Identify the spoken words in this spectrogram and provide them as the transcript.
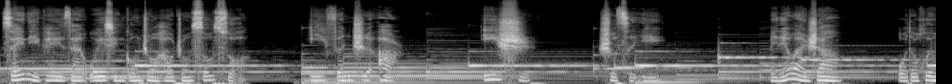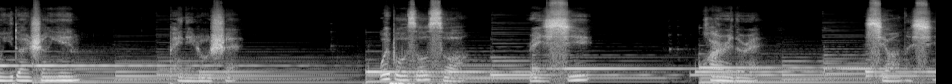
所以你可以在微信公众号中搜索一分之二，一是数字一。每天晚上我都会用一段声音陪你入睡。微博搜索蕊希，花蕊的蕊。希望的希。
